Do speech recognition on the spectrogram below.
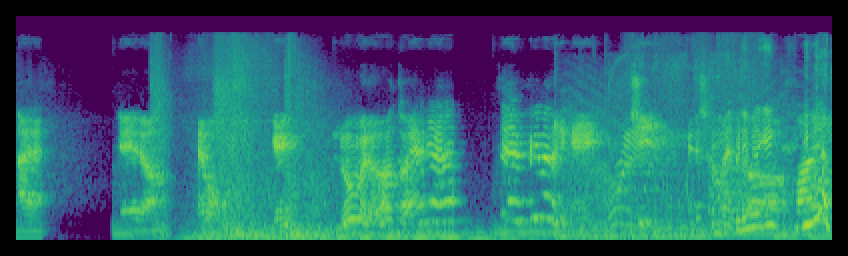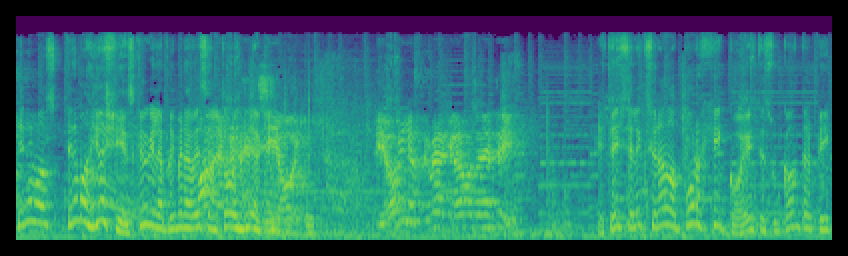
Ahora, pero tenemos game número 2 todavía. El primer game. Sí, primer game. Y mira, tenemos, tenemos Yoshis. Creo que la primera vez en todo el día que. Y hoy la primera que lo vamos en stream. Estáis seleccionado por Gecko, este es su counter pick,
